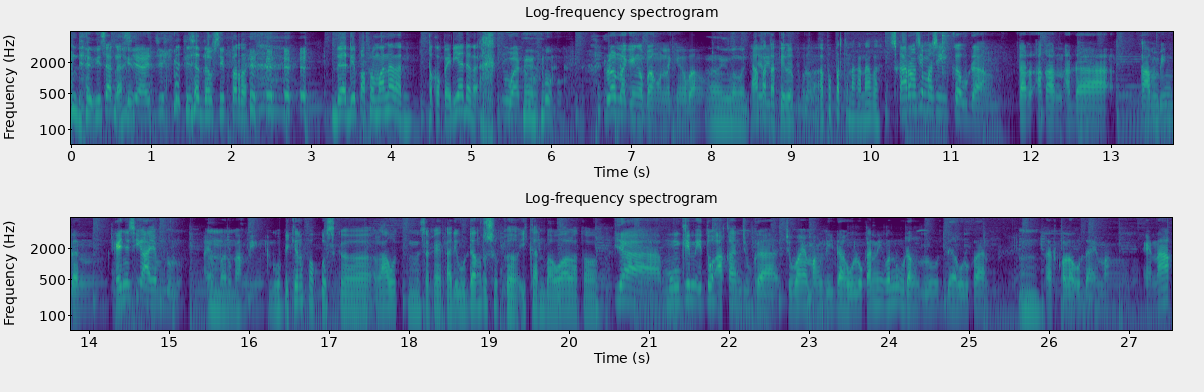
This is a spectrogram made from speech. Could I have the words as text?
Anda bisa nggak? Si anjing. Bisa dropshipper. Udah di platform mana Ran? Tokopedia ada nggak? Waduh. Belum lagi ngebangun, lagi ngebangun. Oh, bangun. Apa Jadi- tapi lu belum. apa peternakan apa? Sekarang sih masih ke udang. Ntar akan ada kambing dan kayaknya sih ayam dulu. Ayam Hmm. baru kambing. Gue pikir fokus ke laut, misalnya kayak tadi udang terus ke ikan bawal atau Ya, mungkin itu akan juga. Cuma emang didahulukan nih kan udang dulu didahulukan. hmm. Ntar kalau udah emang enak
